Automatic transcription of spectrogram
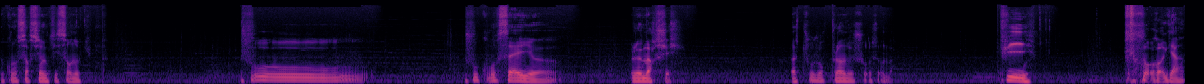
le consortium qui s'en occupe. Je vous, je conseille euh, le marché. Il y a toujours plein de choses au marché. Puis, on regarde.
